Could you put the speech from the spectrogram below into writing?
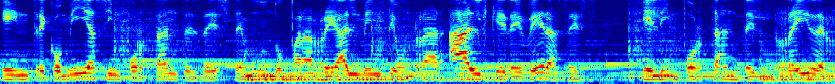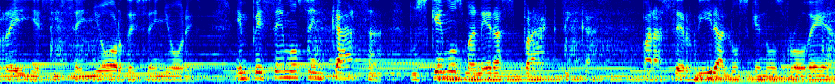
entre comillas importantes de este mundo para realmente honrar al que de veras es el importante, el rey de reyes y señor de señores. Empecemos en casa, busquemos maneras prácticas para servir a los que nos rodean,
